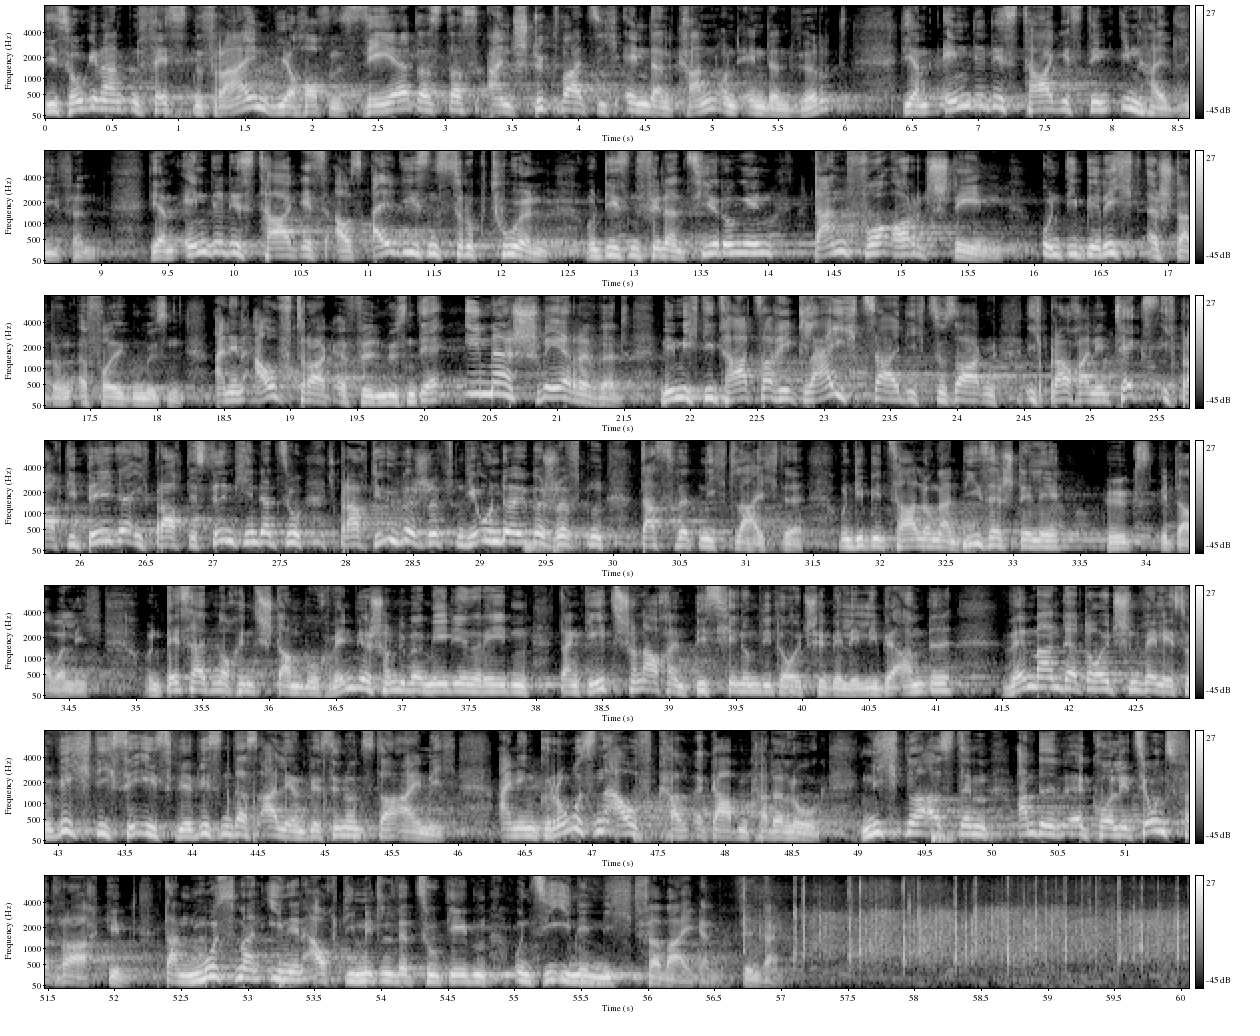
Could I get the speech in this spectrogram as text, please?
Die sogenannten festen Freien, wir hoffen sehr, dass das ein Stück weit sich ändern kann und ändern wird, die am Ende des Tages den Inhalt liefern, die am Ende des Tages aus all diesen Strukturen und diesen Finanzierungen dann vor Ort stehen und die Berichterstattung erfolgen müssen, einen Auftrag erfüllen müssen, der immer schwerer wird, nämlich die Tatsache gleichzeitig zu sagen, ich brauche einen Text, ich brauche die Bilder, ich brauche das Filmchen dazu, ich brauche die Überschriften, die Unterüberschriften, das wird nicht leichter. Und die Bezahlung an dieser Stelle höchst bedauerlich. Und deshalb noch ins Stammbuch. Wenn wir schon über Medien reden, dann geht es schon auch ein bisschen um die Deutsche Welle. Liebe Ampel, wenn man der Deutschen Welle, so wichtig sie ist, wir wissen das alle und wir sind uns da einig, einen großen Aufgabenkatalog nicht nur aus dem Ampelkoalitionsvertrag gibt, dann muss man ihnen auch die Mittel dazu geben und sie ihnen nicht verweigern. Vielen Dank.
